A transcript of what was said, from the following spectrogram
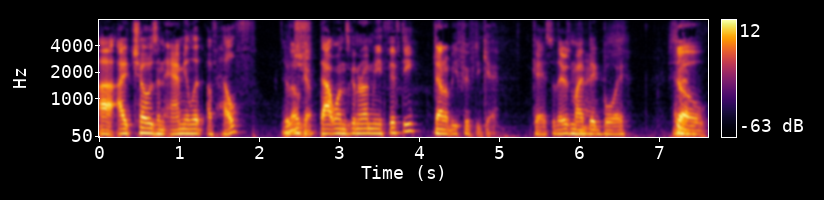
uh, I chose an amulet of health. Which Okay. That one's going to run me 50. That'll be 50k. Okay, so there's my big boy. So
